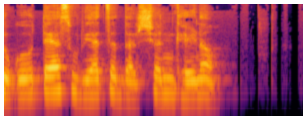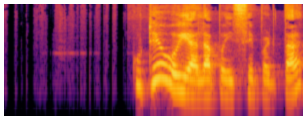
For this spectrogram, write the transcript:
उगवत्या सूर्याचं दर्शन घेणं. कुठे हो याला पैसे पडतात?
